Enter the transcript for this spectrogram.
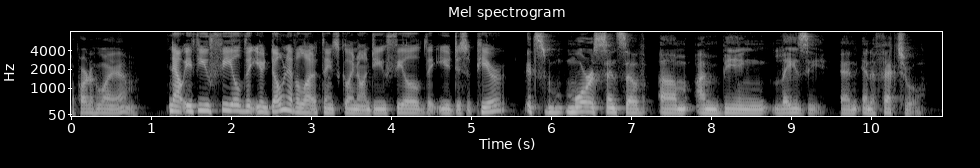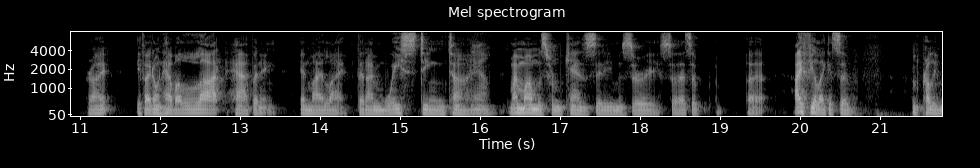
a part of who I am. now if you feel that you don't have a lot of things going on, do you feel that you disappear? it's more a sense of um, I'm being lazy and ineffectual, right? If I don't have a lot happening in my life, that I'm wasting time. Yeah. My mom was from Kansas City, Missouri, so that's a. Uh, I feel like it's a. I'm probably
